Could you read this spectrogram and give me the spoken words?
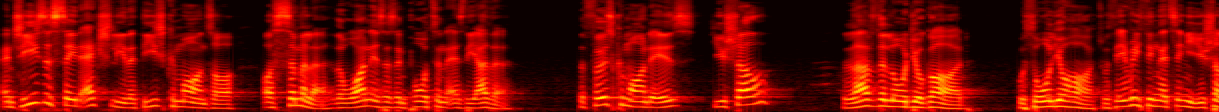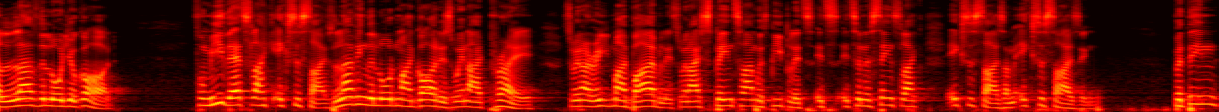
And Jesus said actually that these commands are, are similar. The one is as important as the other. The first command is, You shall love the Lord your God with all your heart, with everything that's in you. You shall love the Lord your God. For me, that's like exercise. Loving the Lord my God is when I pray. It's when I read my Bible. It's when I spend time with people. It's, it's, it's in a sense like exercise. I'm exercising. But then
